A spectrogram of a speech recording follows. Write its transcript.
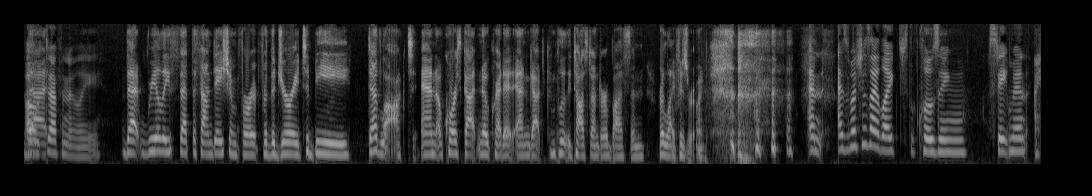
Oh, that, oh, definitely. That really set the foundation for for the jury to be deadlocked, and of course, got no credit and got completely tossed under a bus, and her life is ruined. and as much as I liked the closing statement, I.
